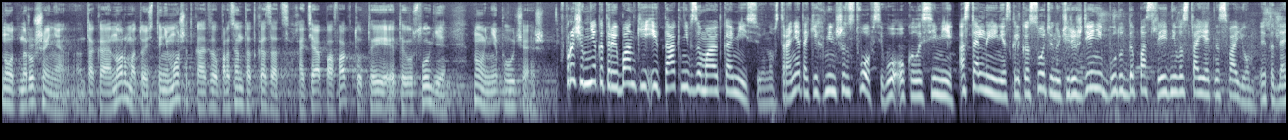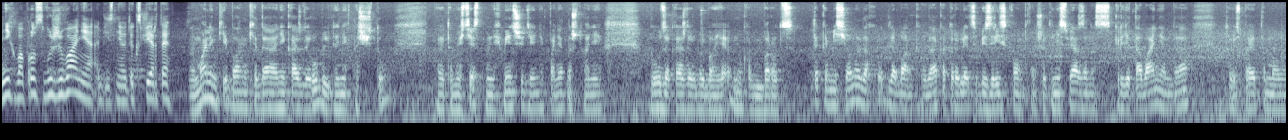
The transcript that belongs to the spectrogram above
ну, вот нарушение, такая норма, то есть ты не можешь от этого процента отказаться, хотя по факту ты этой услуги ну, не получаешь. Впрочем, некоторые банки и так не взимают комиссию, но в стране таких меньшинство, всего около семи. Остальные несколько сотен учреждений будут до последнего стоять на своем. Это для них вопрос выживания, объясняют эксперты. Маленькие банки, да, они каждый рубль для них на счету, поэтому, естественно, у них меньше денег. Понятно, что они будут за каждый рубль боя, ну, как бы бороться. Это комиссионный доход для банков, да, который является безрисковым, потому что это не связано с кредитованием, да, то есть поэтому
